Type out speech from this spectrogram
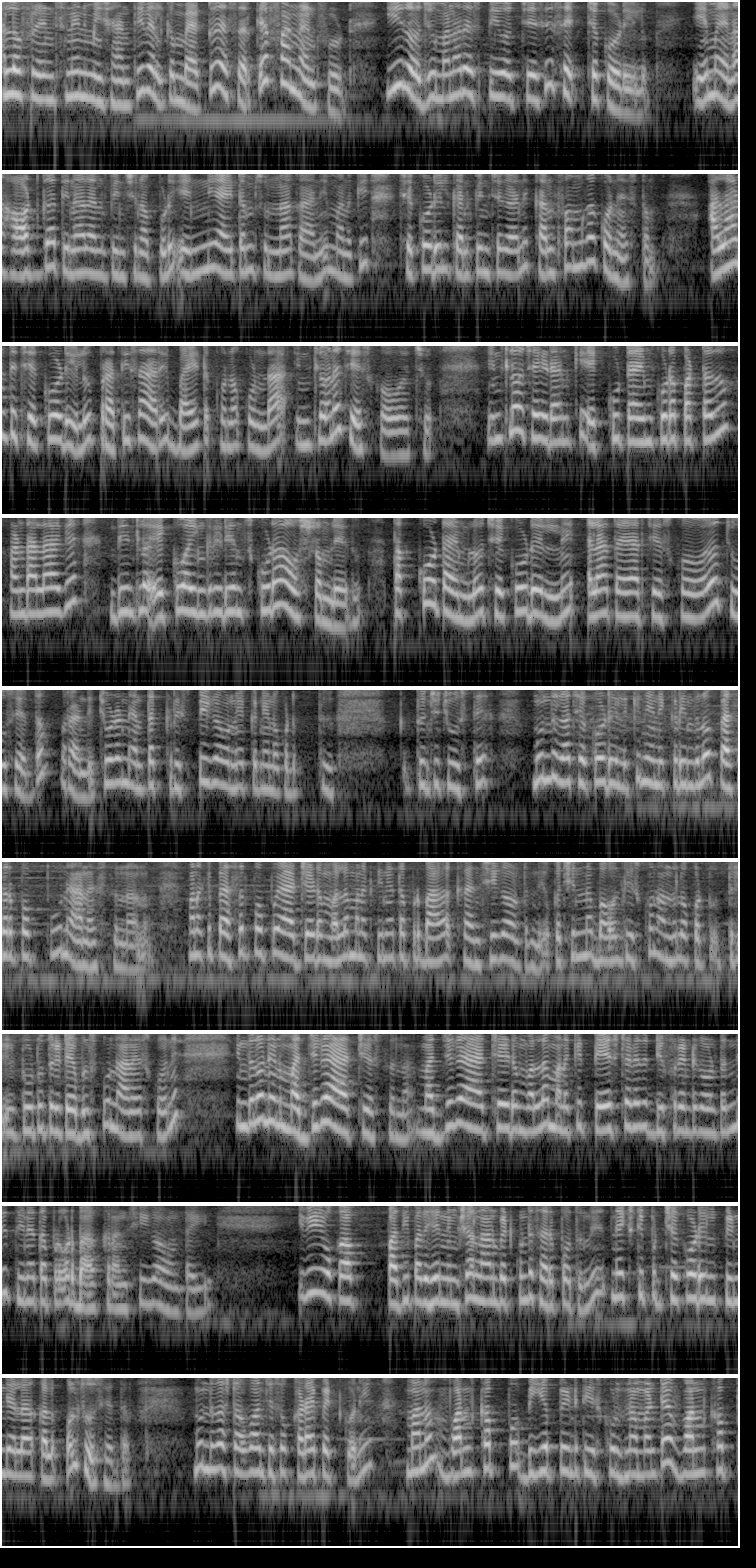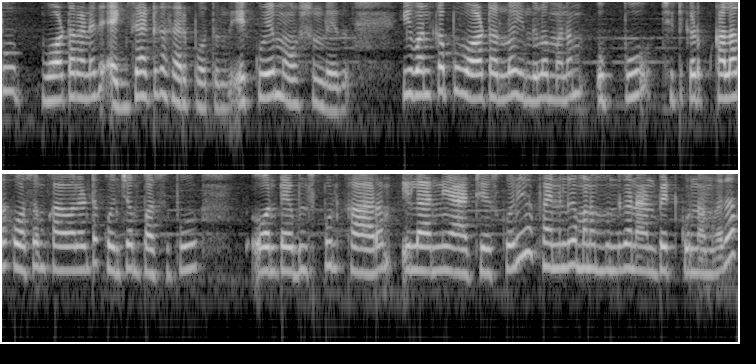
Hello friends నేను మీ Shanthi. Welcome back to SRK fun and food. ఈరోజు మన recipe వచ్చేసి సె- చెకోడీలు ఏమైనా హాట్గా తినాలనిపించినప్పుడు ఎన్ని ఐటమ్స్ ఉన్నా కానీ మనకి చెకోడీలు కనిపించగానే కన్ఫామ్గా కొనేస్తాం. అలాంటి చెకోడీలు ప్రతిసారి బయట కొనకుండా ఇంట్లోనే చేసుకోవచ్చు. ఇంట్లో చేయడానికి ఎక్కువ టైం కూడా పట్టదు అండ్ అలాగే దీంట్లో ఎక్కువ ఇంగ్రీడియంట్స్ కూడా అవసరం లేదు. తక్కువ టైంలో చెకోడీల్ని ఎలా తయారు చేసుకోవాలో చూసేద్దాం రండి. చూడండి ఎంత క్రిస్పీగా ఉన్నాయి. ఇక్కడ నేను ఒకటి తు- తుంచి చూస్తే ముందుగా చెకోడీలకి నేను ఇక్కడ ఇందులో పెసరపప్పు నానేస్తున్నాను. మనకి పెసరపప్పు యాడ్ చేయడం వల్ల మనకి తినేటప్పుడు బాగా క్రంచీగా ఉంటుంది. ఒక చిన్న బౌల్ తీసుకొని అందులో ఒక two three two to three tablespoon నానేసుకొని ఇందులో నేను మజ్జిగ యాడ్ చేస్తున్నా. మజ్జిగ యాడ్ చేయడం వల్ల మనకి టేస్ట్ అనేది డిఫరెంట్గా ఉంటుంది. తినేటప్పుడు కూడా బాగా క్రంచీగా ఉంటాయి. ఇవి ఒక పది పదిహేను నిమిషాలు నానబెట్టుకుంటే సరిపోతుంది. నెక్స్ట్ ఇప్పుడు చెకోడీల పిండి ఎలా కలుపుకోవాలో చూసేద్దాం. ముందుగా స్టవ్ ఆన్ చేసి ఒక కడాయి పెట్టుకొని మనం వన్ కప్ బియ్యం పిండి తీసుకుంటున్నామంటే వన్ కప్ వాటర్ అనేది ఎగ్జాక్ట్గా సరిపోతుంది. ఎక్కువేం అవసరం లేదు. ఈ వన్ కప్ వాటర్లో ఇందులో మనం ఉప్పు చిటికడ కలర్ కోసం కావాలంటే కొంచెం పసుపు వన్ టేబుల్ స్పూన్ కారం ఇలా అన్నీ యాడ్ చేసుకొని ఫైనల్గా మనం ముందుగా నానబెట్టుకున్నాం కదా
